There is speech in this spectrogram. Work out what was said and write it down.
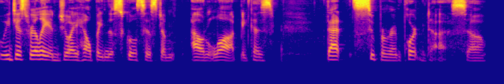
we just really enjoy helping the school system out a lot because that's super important to us. So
